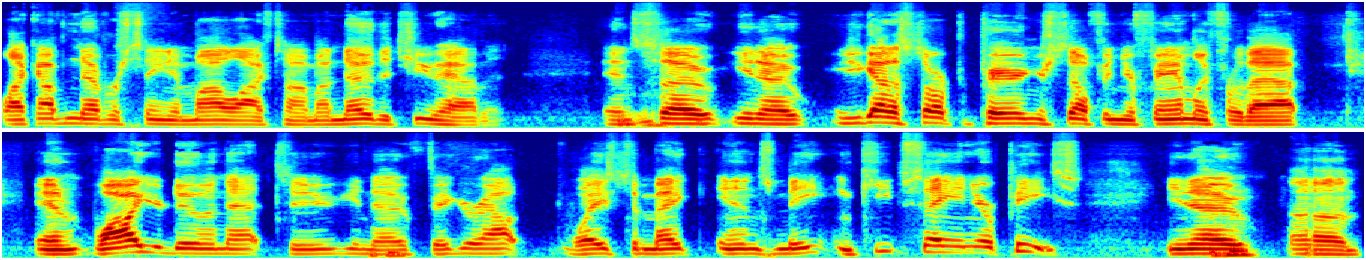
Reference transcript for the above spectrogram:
like I've never seen in my lifetime. I know that you haven't. And mm-hmm. so, you know, you got to start preparing yourself and your family for that. And while you're doing that, too, you know, figure out ways to make ends meet and keep saying your piece. You know, mm-hmm. um,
